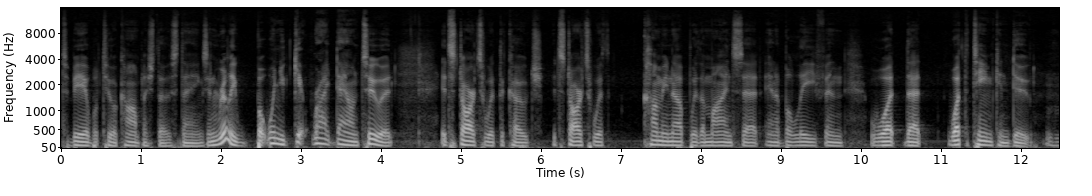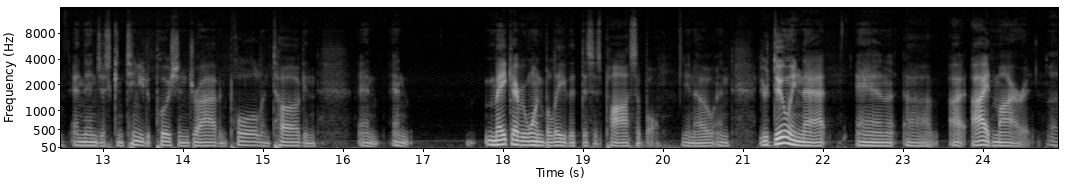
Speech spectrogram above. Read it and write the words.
to be able to accomplish those things. And really, but when you get right down to it, it starts with the coach. It starts with coming up with a mindset and a belief in what that what the team can do Mhm. and then just continue to push and drive and pull and tug and and and make everyone believe that this is possible you know, and you're doing that, and uh, I, I admire it. Uh,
